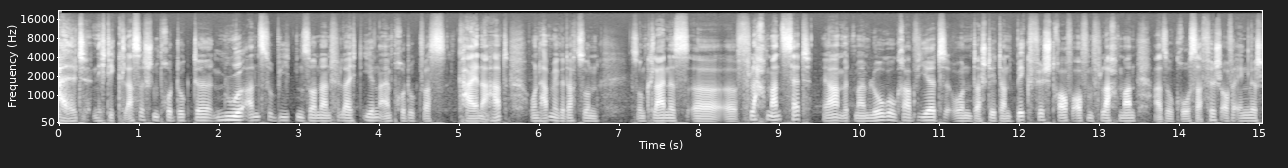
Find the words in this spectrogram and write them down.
halt nicht die klassischen Produkte nur anzubieten, sondern vielleicht irgendein Produkt, was keiner hat. Und habe mir gedacht, so ein so ein kleines äh, äh, Flachmann-Set, ja, mit meinem Logo graviert und da steht dann Big Fish drauf auf dem Flachmann, also großer Fisch auf Englisch,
